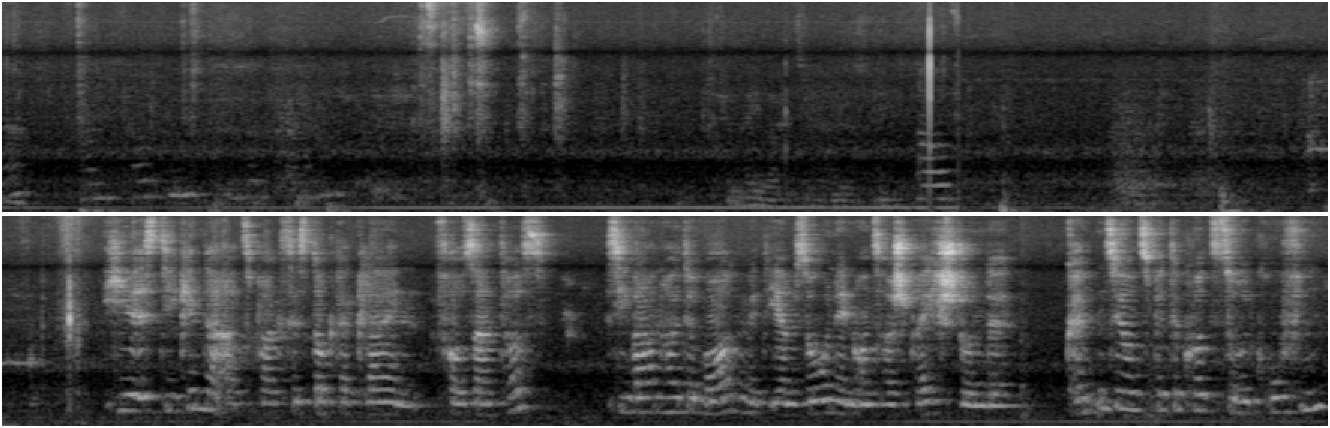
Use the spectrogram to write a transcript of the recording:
Ja, Antworten übertragen. Auf Hier ist die Kinderarztpraxis Dr. Klein. Frau Santos, Sie waren heute Morgen mit Ihrem Sohn in unserer Sprechstunde. Könnten Sie uns bitte kurz zurückrufen?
